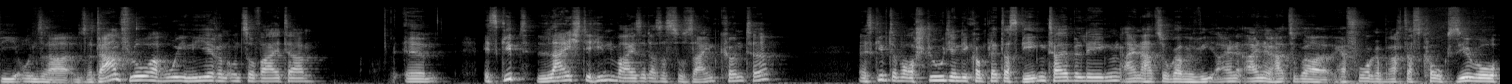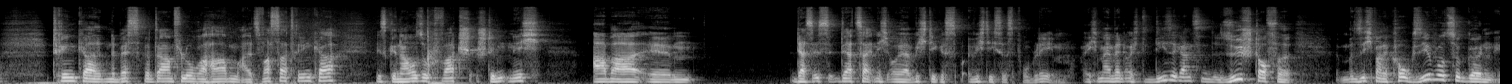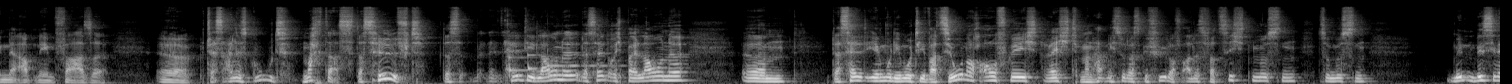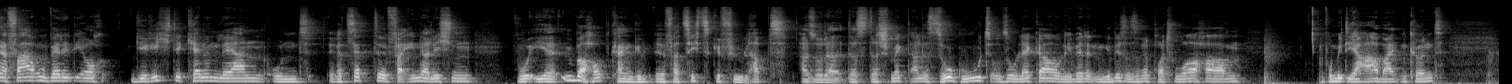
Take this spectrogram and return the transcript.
die unsere, unsere Darmflora ruinieren und so weiter. Ähm, es gibt leichte Hinweise, dass es so sein könnte. Es gibt aber auch Studien, die komplett das Gegenteil belegen. Eine hat sogar, eine, eine hat sogar hervorgebracht, dass Coke Zero Trinker eine bessere Darmflora haben als Wassertrinker. Ist genauso Quatsch, stimmt nicht. Aber ähm, das ist derzeit nicht euer wichtiges, wichtigstes Problem. Ich meine, wenn euch diese ganzen Süßstoffe, sich mal eine Coke Zero zu gönnen in der Abnehmphase, äh, das ist alles gut. Macht das. Das hilft. Das hält die Laune, das hält euch bei Laune. Ähm, das hält irgendwo die Motivation auch aufrecht. Man hat nicht so das Gefühl, auf alles verzichten müssen, zu müssen. Mit ein bisschen Erfahrung werdet ihr auch Gerichte kennenlernen und Rezepte verinnerlichen, wo ihr überhaupt kein äh, Verzichtsgefühl habt. Also da, das, das schmeckt alles so gut und so lecker und ihr werdet ein gewisses Repertoire haben, womit ihr arbeiten könnt,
